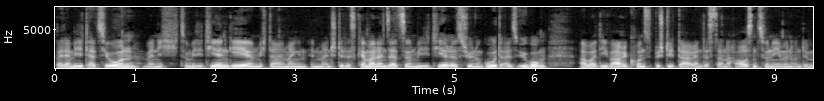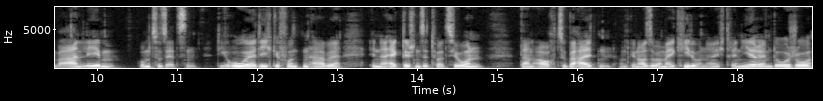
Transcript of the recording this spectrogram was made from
bei der Meditation, wenn ich zum Meditieren gehe und mich da in mein, in mein stilles Kämmerlein setze und meditiere, ist schön und gut als Übung, aber die wahre Kunst besteht darin, das da nach außen zu nehmen und im wahren Leben umzusetzen. Die Ruhe, die ich gefunden habe in einer hektischen Situation, dann auch zu behalten. Und genauso beim Aikido. Ne? Ich trainiere im Dojo,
